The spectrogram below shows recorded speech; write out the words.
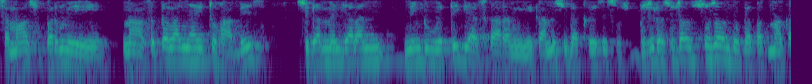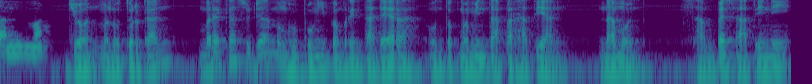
sama super mie. Nah setelahnya itu habis sudah menjalan minggu ketiga sekarang ini. Kami sudah krisis, sudah susah-susah untuk dapat makan. John menuturkan mereka sudah menghubungi pemerintah daerah untuk meminta perhatian. Namun, sampai saat ini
